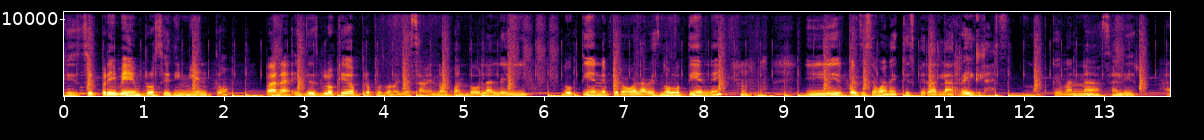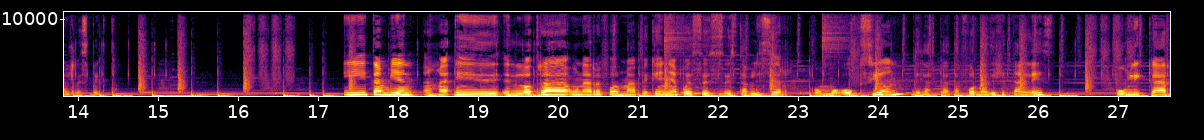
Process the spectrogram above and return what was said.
que se prevé un procedimiento para el desbloqueo, pero pues bueno, ya saben, ¿no? Cuando la ley lo tiene, pero a la vez no lo tiene, y pues dice, bueno, hay que esperar las reglas que van a salir al respecto. Y también, otra, una reforma pequeña, pues es establecer como opción de las plataformas digitales publicar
